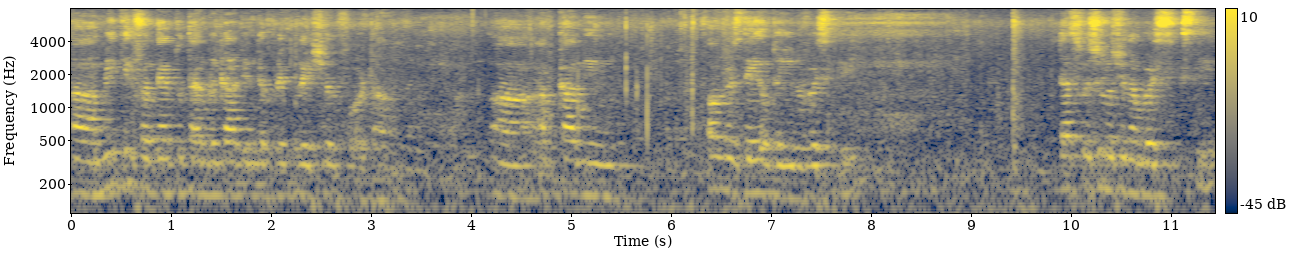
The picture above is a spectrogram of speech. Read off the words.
uh, meeting from time to time regarding the preparation for the uh, upcoming Founders Day of the university. That's resolution number 60.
